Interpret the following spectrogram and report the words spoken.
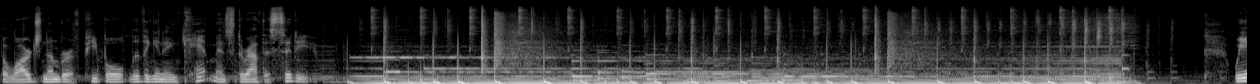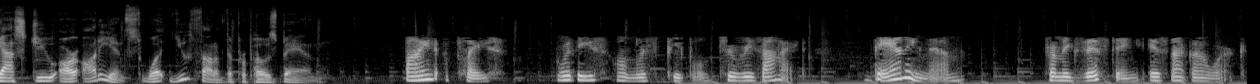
the large number of people living in encampments throughout the city. We asked you, our audience, what you thought of the proposed ban. Find a place for these homeless people to reside. Banning them from existing is not going to work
